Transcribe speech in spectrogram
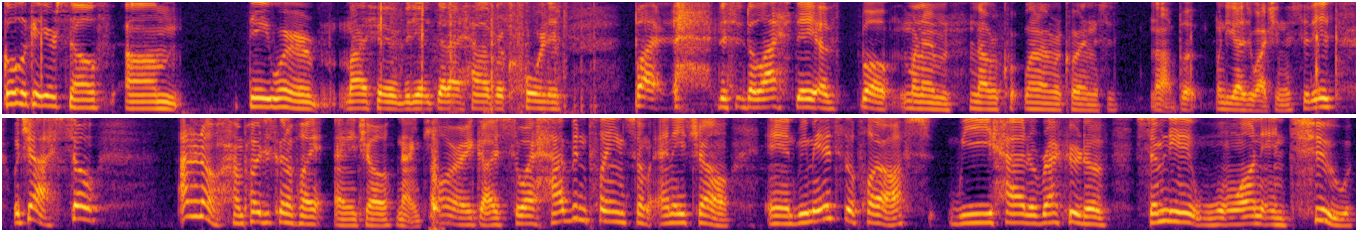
Go look at yourself. Um, they were my favorite videos that I have recorded. But this is the last day of well, when I'm not when I'm recording this is not, but when you guys are watching this it is. But yeah, so I don't know. I'm probably just gonna play NHL 19. Alright guys, so I have been playing some NHL and we made it to the playoffs. We had a record of 78 1 and 2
